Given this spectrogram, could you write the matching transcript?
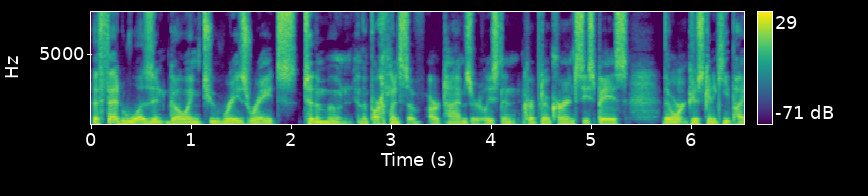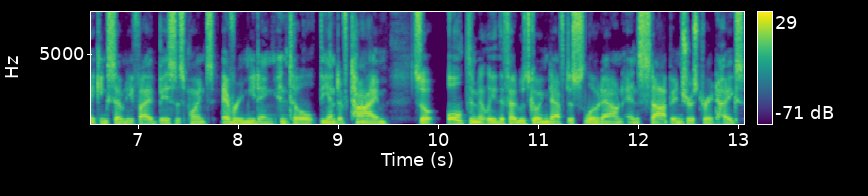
the Fed wasn't going to raise rates to the moon in the parlance of our times, or at least in cryptocurrency space. They weren't just going to keep hiking 75 basis points every meeting until the end of time. So ultimately, the Fed was going to have to slow down and stop interest rate hikes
